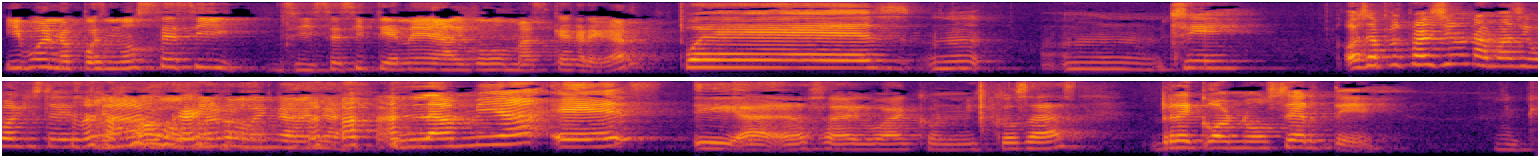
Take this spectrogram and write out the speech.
Y bueno, pues no sé si, si Ceci tiene algo más que agregar. Pues. mm, mm, sí. O sea, pues parecieron una más igual que ustedes. Claro, Ok. claro, venga, venga. La mía es, y, ah, o sea, igual con mis cosas, reconocerte. Ok.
